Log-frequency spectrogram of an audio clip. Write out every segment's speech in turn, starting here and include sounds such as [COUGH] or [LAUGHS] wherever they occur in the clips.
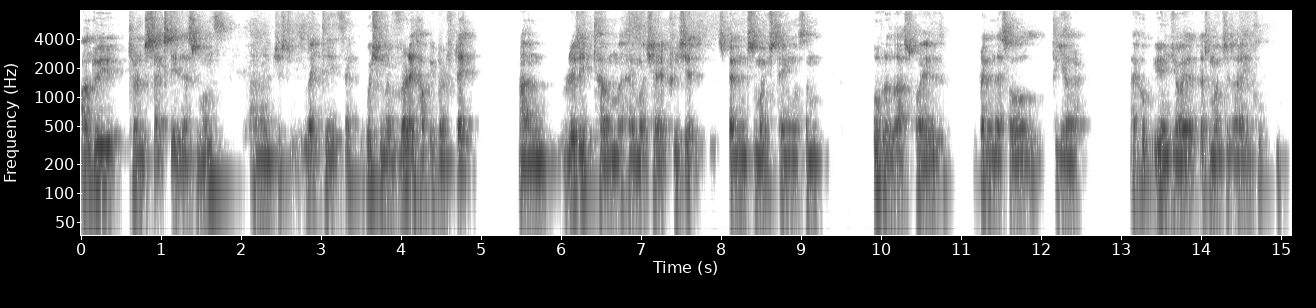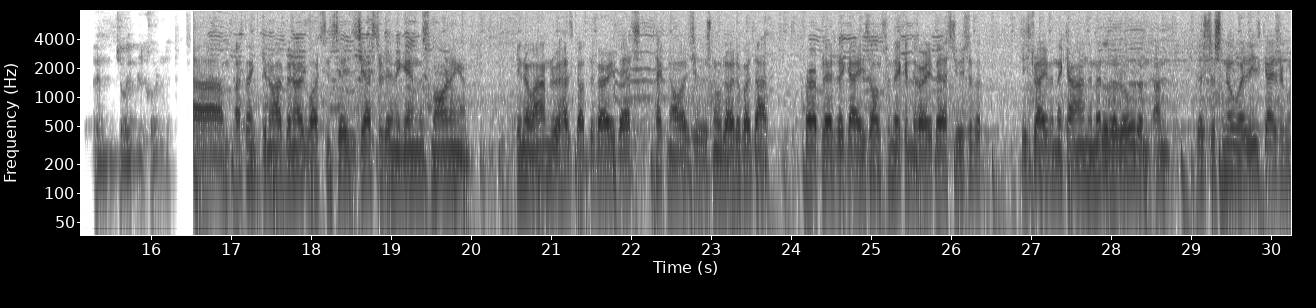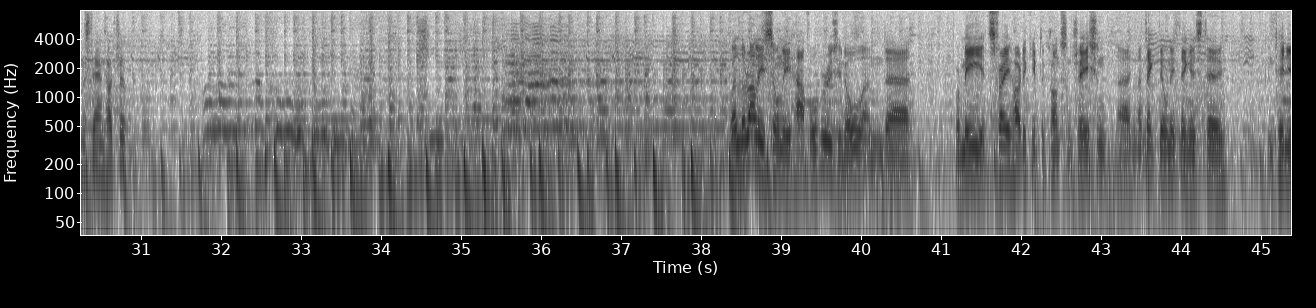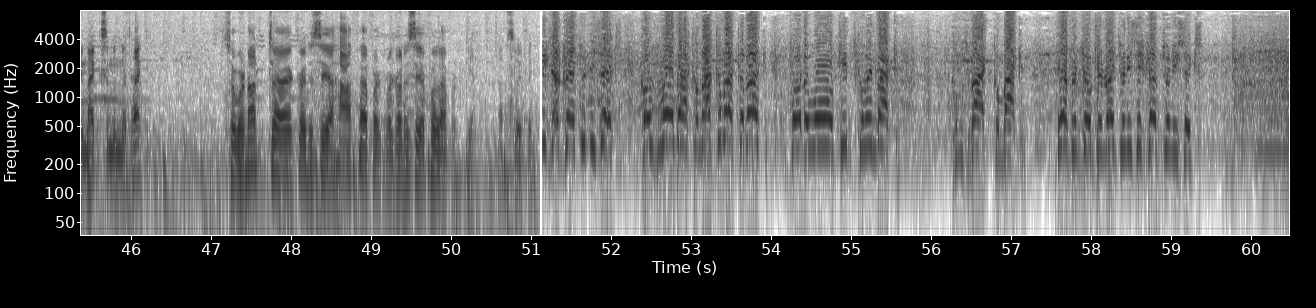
Andrew turned 60 this month, and I'd just like to think, wish him a very happy birthday and really tell him how much I appreciate spending so much time with him over the last while, bringing this all together. I hope you enjoy it as much as I hope, enjoyed recording it. Um, I think, you know, I've been out watching stages yesterday and again this morning, and, you know, Andrew has got the very best technology, there's no doubt about that fair play to the guy. He's also making the very best use of it. He's driving the car in the middle of the road, and, and there's just no way these guys are going to stay in touch with him. Well, the rally's only half over, as you know, and uh, for me, it's very hard to keep the concentration. Uh, I think the only thing is to continue maximum attack. So we're not uh, going to see a half effort, we're going to see a full effort. Yeah, absolutely. 26 comes way back, come back, come back, come back. For the wall, keeps coming back. Comes back, come back. Hairpin junction, right 26, left 26.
